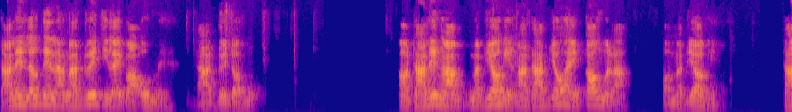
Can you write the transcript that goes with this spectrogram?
ဒါလေးလုံးတင်လားငါတွေးကြည့်လိုက်ပါဦးမယ်ဒါတွေးတောမှုအော်ဒါလေးငါမပြောခင်ငါဒါပြောရင်ကောင်းမလားဟောမပြောခင်ဒါ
